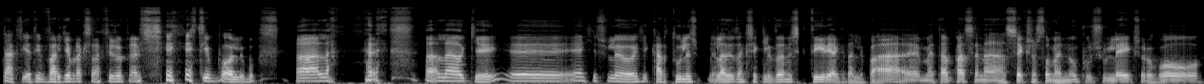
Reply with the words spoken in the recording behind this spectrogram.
Εντάξει, γιατί βαριέμαι να ξαναχτίζω την αρχή την πόλη μου. Αλλά αλλά OK. Okay. Ε, έχει, σου λέω, έχει καρτούλες. Δηλαδή, όταν ξεκλειδώνεις κτίρια κτλ. Ε, μετά πας σε ένα section στο μενού που σου λέει, ξέρω εγώ,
